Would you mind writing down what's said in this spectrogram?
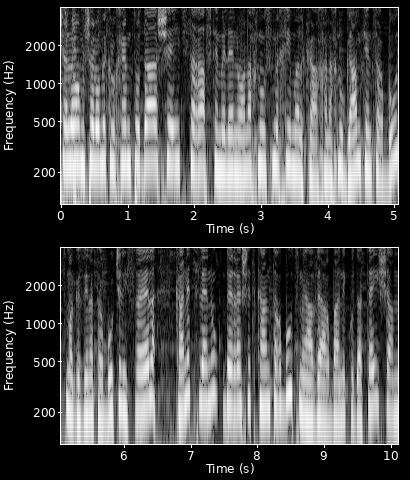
שלום, שלום לכולכם, תודה שהצטרפתם אלינו, אנחנו שמחים על כך. אנחנו גם כן תרבות, מגזין התרבות של ישראל, כאן אצלנו ברשת כאן תרבות, 104.9, 105.3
